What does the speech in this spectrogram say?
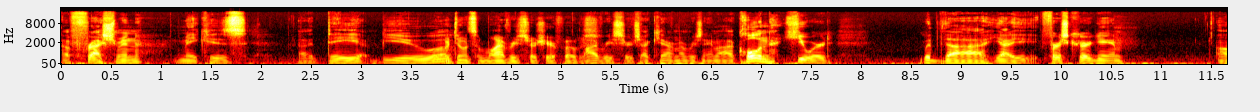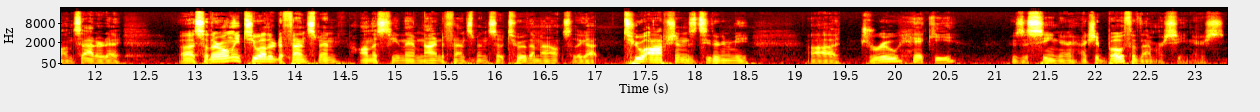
a freshman make his uh, debut. We're doing some live research here, folks. Live research. I can't remember his name. Uh, Colin Heward with uh, yeah first career game on Saturday. Uh, so there are only two other defensemen on this team. They have nine defensemen, so two of them out. So they got two options. It's either going to be uh, Drew Hickey, who's a senior. Actually, both of them are seniors,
